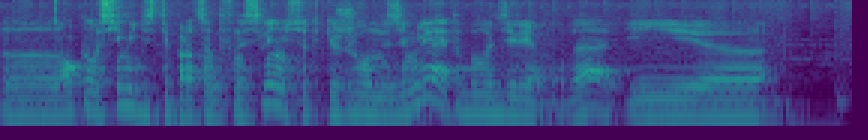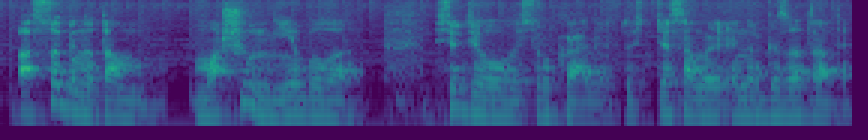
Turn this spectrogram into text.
около 70% населения все-таки жило на земле, а это была деревня, да, и э, особенно там машин не было, все делалось руками, то есть те самые энергозатраты.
